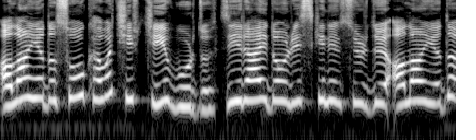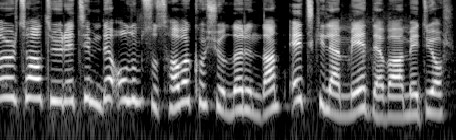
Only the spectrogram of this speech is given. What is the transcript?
Alanya'da soğuk hava çiftçiyi vurdu. Zirai don riskinin sürdüğü Alanya'da örtü altı üretim olumsuz hava koşullarından etkilenmeye devam ediyor.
